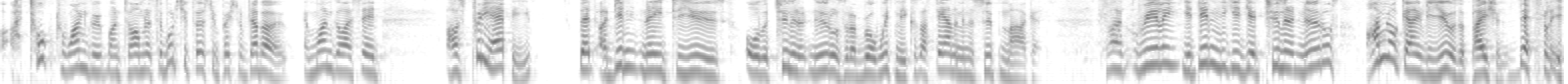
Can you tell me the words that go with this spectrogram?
I talked to one group one time and I said, What's your first impression of Dubbo? And one guy said, I was pretty happy that I didn't need to use all the two minute noodles that I brought with me because I found them in the supermarket. It's like, really? You didn't think you'd get two minute noodles? I'm not going to you as a patient, definitely,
